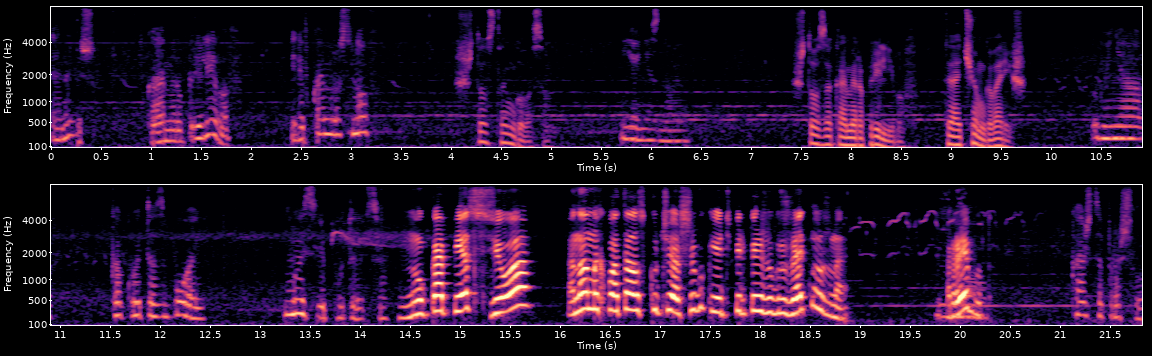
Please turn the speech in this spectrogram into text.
Эннабиш, в камеру приливов? Или в камеру снов? Что с твоим голосом? Я не знаю. Что за камера приливов? Ты о чем говоришь? У меня какой-то сбой. Мысли путаются. Ну, капец, все. Она нахваталась кучу ошибок, ее теперь перезагружать нужно. Но, Ребут? Кажется, прошло.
